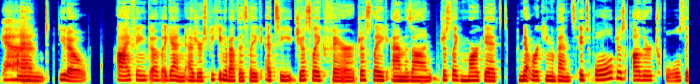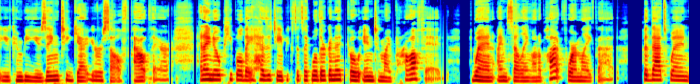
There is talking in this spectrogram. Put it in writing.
Yeah. And you know, I think of again as you're speaking about this like Etsy just like Faire, just like Amazon, just like markets, networking events. It's all just other tools that you can be using to get yourself out there. And I know people they hesitate because it's like, well, they're going to go into my profit when I'm selling on a platform like that. But that's when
